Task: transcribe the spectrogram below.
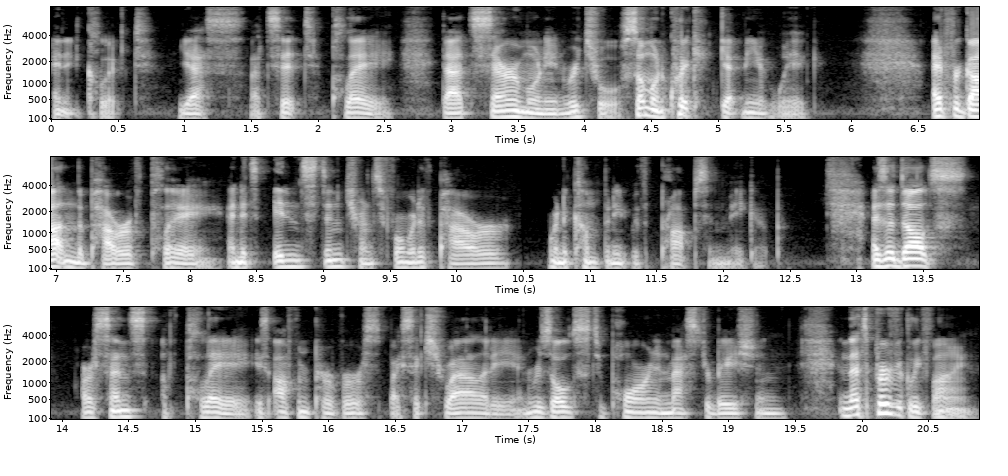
And it clicked. Yes, that's it. Play. That's ceremony and ritual. Someone quick, get me a wig. I'd forgotten the power of play and its instant transformative power when accompanied with props and makeup. As adults, our sense of play is often perverse by sexuality and results to porn and masturbation, and that's perfectly fine.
